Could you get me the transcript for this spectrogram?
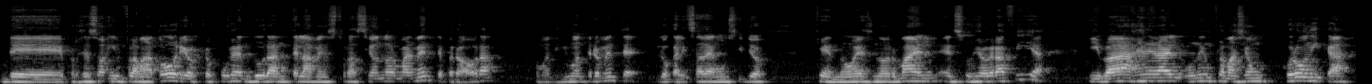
de procesos inflamatorios que ocurren durante la menstruación normalmente, pero ahora, como dijimos anteriormente, localizada en un sitio que no es normal en su geografía y va a generar una inflamación crónica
